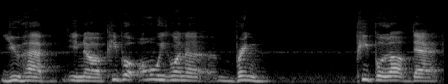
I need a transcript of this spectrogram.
you have, you know, people always want to bring people up that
